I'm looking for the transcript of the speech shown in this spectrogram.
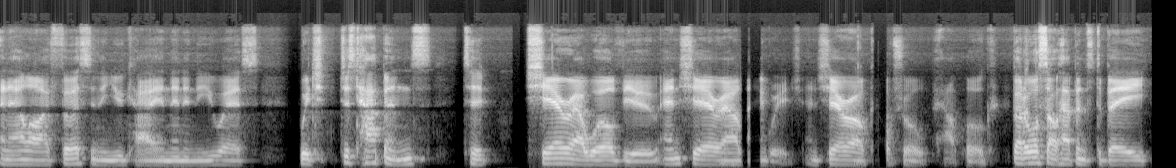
an ally first in the UK and then in the US, which just happens to share our worldview and share our language and share our cultural outlook, but also happens to be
